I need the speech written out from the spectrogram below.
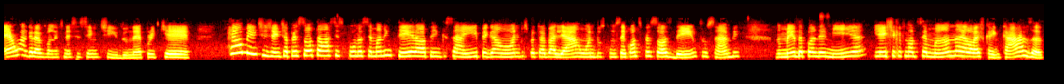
é um agravante nesse sentido, né? Porque realmente, gente, a pessoa tá lá se expondo a semana inteira, ela tem que sair, pegar ônibus para trabalhar, um ônibus com não sei quantas pessoas dentro, sabe? No meio da pandemia, e aí chega o final de semana, ela vai ficar em casa,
